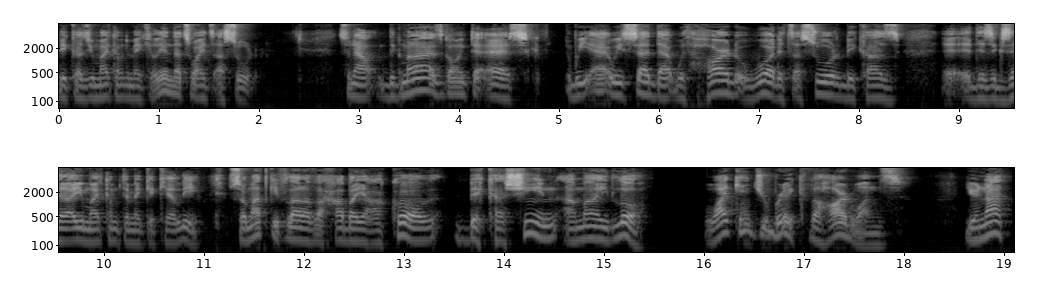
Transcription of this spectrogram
because you might come to make a keli, and that's why it's asur. So now the Gemara is going to ask. We uh, we said that with hard wood it's asur because uh, there's a you might come to make a keli. So matkifla Rav Haba Yaakov bekashin amai lo. Why can't you break the hard ones? You're not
